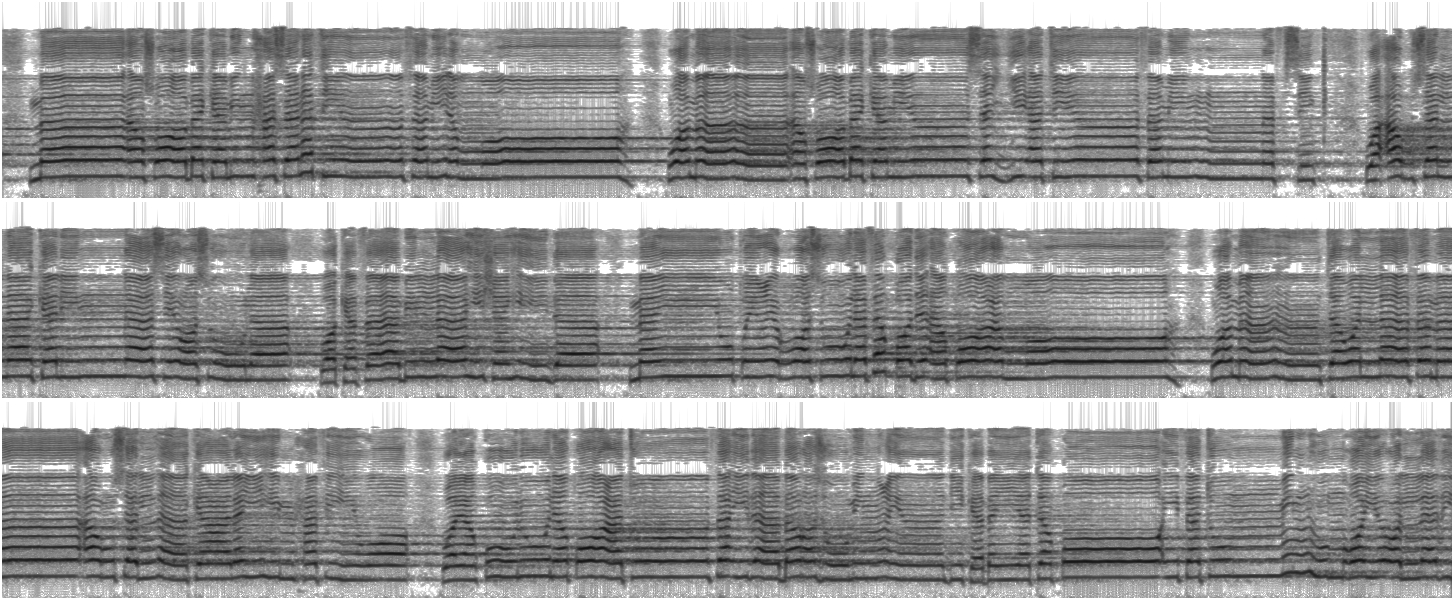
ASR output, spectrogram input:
ما أصابك من حسنة فمن الله وما أصابك من سيئة فمن نفسك وأرسلناك للناس رسولا وكفى بالله شهيدا من يطع الرسول فقد أطاع الله ومن تولى فما أرسلناك عليهم حفيظا ويقولون طاعة فإذا برزوا من عندك بيت طائفة منهم غير الذي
